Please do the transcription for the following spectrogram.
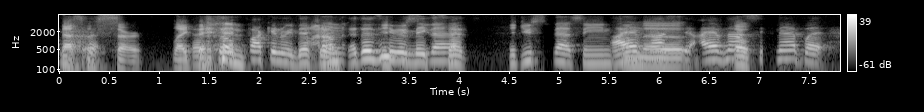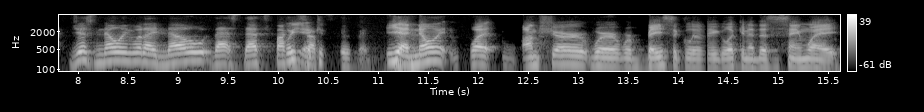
That's absurd. Like That's then so fucking ridiculous. That doesn't even make that? sense. did you see that scene from I have the not. se- I have not oh. seen that, but just knowing what I know, that's that's fucking Well, yeah, stupid. yeah, knowing what I'm sure we're we're basically looking at this the same way.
